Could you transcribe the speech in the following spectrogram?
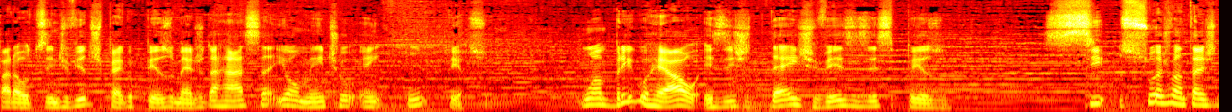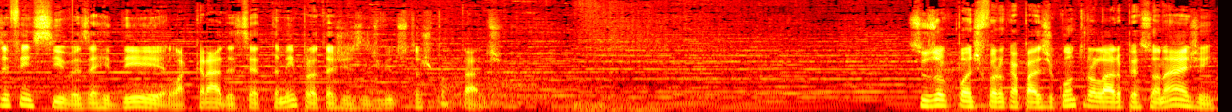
Para outros indivíduos, pegue o peso médio da raça e aumente-o em um terço. Um abrigo real exige 10 vezes esse peso. Se suas vantagens defensivas, RD, lacrada, etc., também protegem os indivíduos transportados. Se os ocupantes foram capazes de controlar o personagem,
